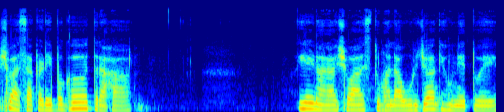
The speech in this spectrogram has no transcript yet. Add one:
श्वासाकडे बघत राहा. येणारा श्वास तुम्हाला ऊर्जा घेऊन येतोय.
